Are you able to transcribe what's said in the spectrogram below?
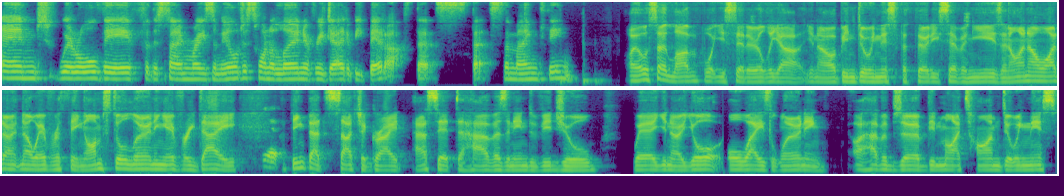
and we're all there for the same reason. We all just want to learn every day to be better. That's that's the main thing. I also love what you said earlier. You know, I've been doing this for 37 years and I know I don't know everything. I'm still learning every day. Yeah. I think that's such a great asset to have as an individual where, you know, you're always learning. I have observed in my time doing this,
